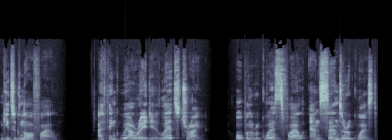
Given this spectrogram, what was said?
gitignore file. I think we are ready, let's try. Open requests file and send a request.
